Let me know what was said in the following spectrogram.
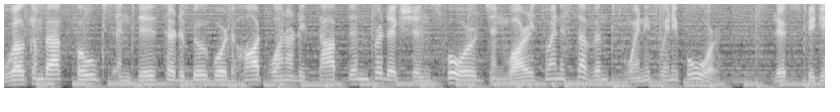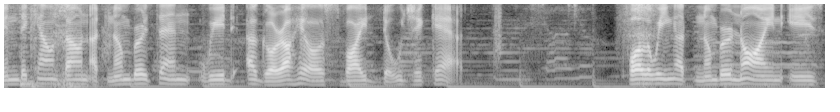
Welcome back folks and these are the Billboard Hot 100 Top 10 predictions for January 27, 2024. Let's begin the countdown at number 10 with Agora Hills by Doja Cat. Following at number 9 is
